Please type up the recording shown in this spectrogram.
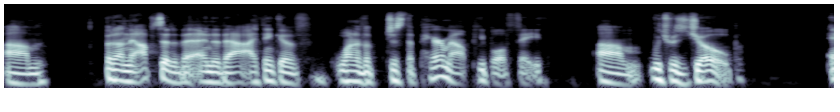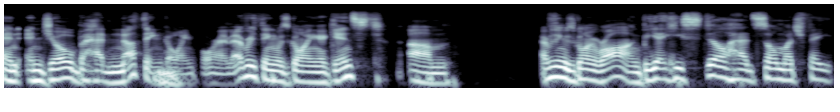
Um, but on the opposite of the end of that, I think of one of the just the paramount people of faith, um, which was Job. And and Job had nothing going for him. Everything was going against. Um, everything was going wrong, but yet he still had so much faith.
